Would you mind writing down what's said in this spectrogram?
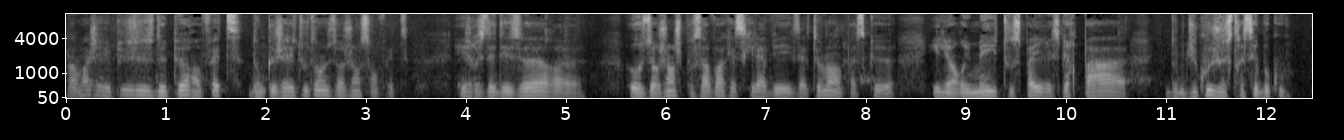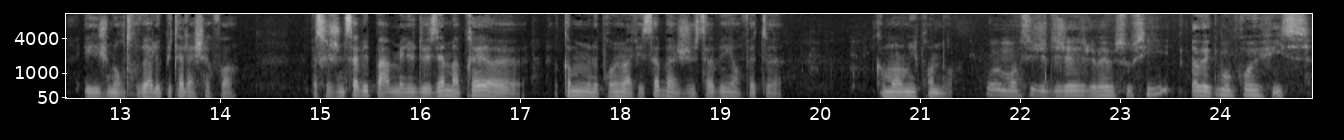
Bah, moi, j'avais plus de peur, en fait. Donc j'allais tout le temps aux urgences, en fait. Et je restais des heures euh, aux urgences pour savoir qu'est-ce qu'il avait exactement. Parce que il est enrhumé, il tousse pas, il respire pas. Donc du coup, je stressais beaucoup. Et je me retrouvais à l'hôpital à chaque fois. Parce que je ne savais pas. Mais le deuxième, après, euh, comme le premier m'a fait ça, bah, je savais en fait euh, comment m'y prendre. moi aussi, j'ai déjà eu le même souci avec mon premier fils.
